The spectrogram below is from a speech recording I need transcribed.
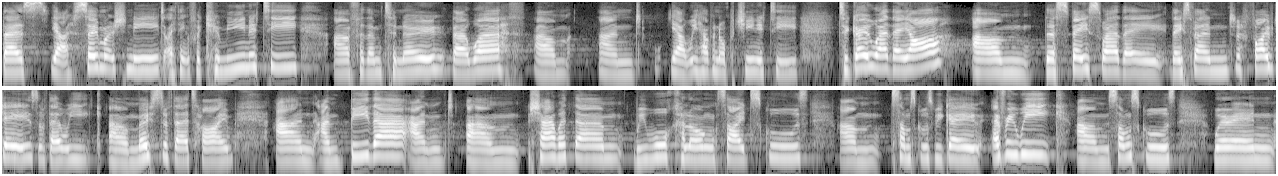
there's yeah so much need i think for community uh, for them to know their worth um, and yeah, we have an opportunity to go where they are, um, the space where they, they spend five days of their week, um, most of their time, and, and be there and um, share with them. We walk alongside schools. Um, some schools we go every week, um, some schools we're in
